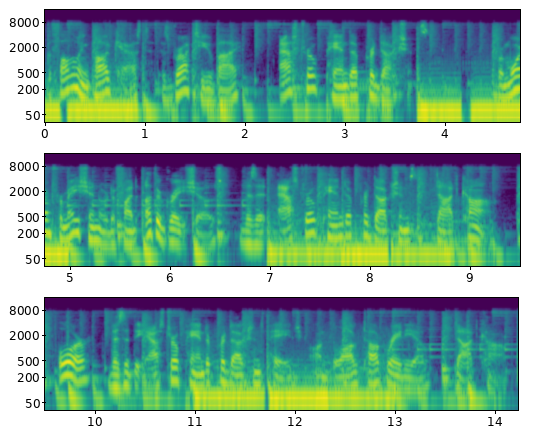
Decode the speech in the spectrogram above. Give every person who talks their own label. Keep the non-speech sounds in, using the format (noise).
Speaker 1: The following podcast is brought to you by Astro Panda Productions. For more information or to find other great shows, visit astropandaproductions.com or visit the Astro Panda Productions page on blogtalkradio.com.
